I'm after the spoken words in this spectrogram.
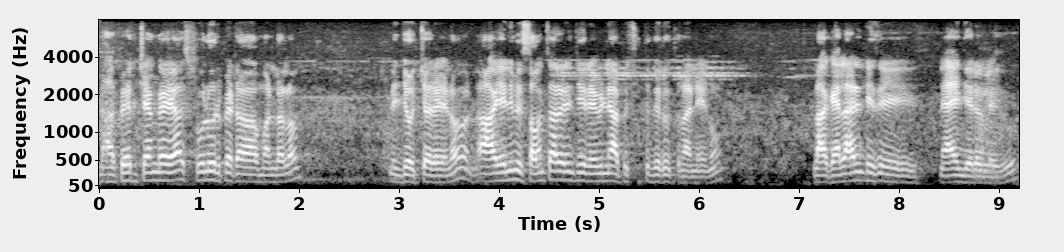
నా పేరు చెంగయ్య సూలూరుపేట మండలం నుంచి వచ్చాను నేను. నా ఎనిమిది సంవత్సరాల నుంచి రెవెన్యూ ఆఫీస్ చుట్టూ తిరుగుతున్నాను నేను. నాకు ఎలాంటి న్యాయం జరగలేదు.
